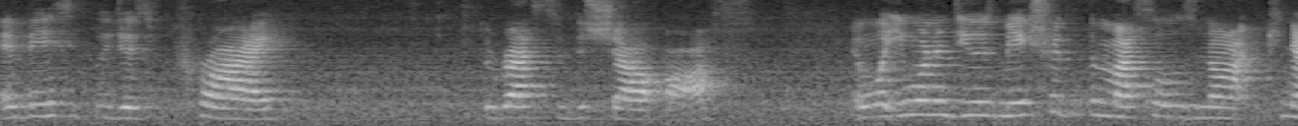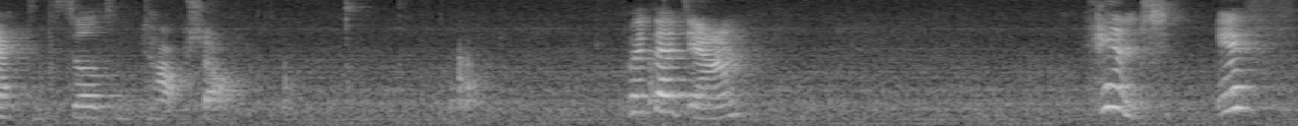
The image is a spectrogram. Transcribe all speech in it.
and basically just pry the rest of the shell off. And what you want to do is make sure that the muscle is not connected still to the top shell. Put that down. Hint, if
